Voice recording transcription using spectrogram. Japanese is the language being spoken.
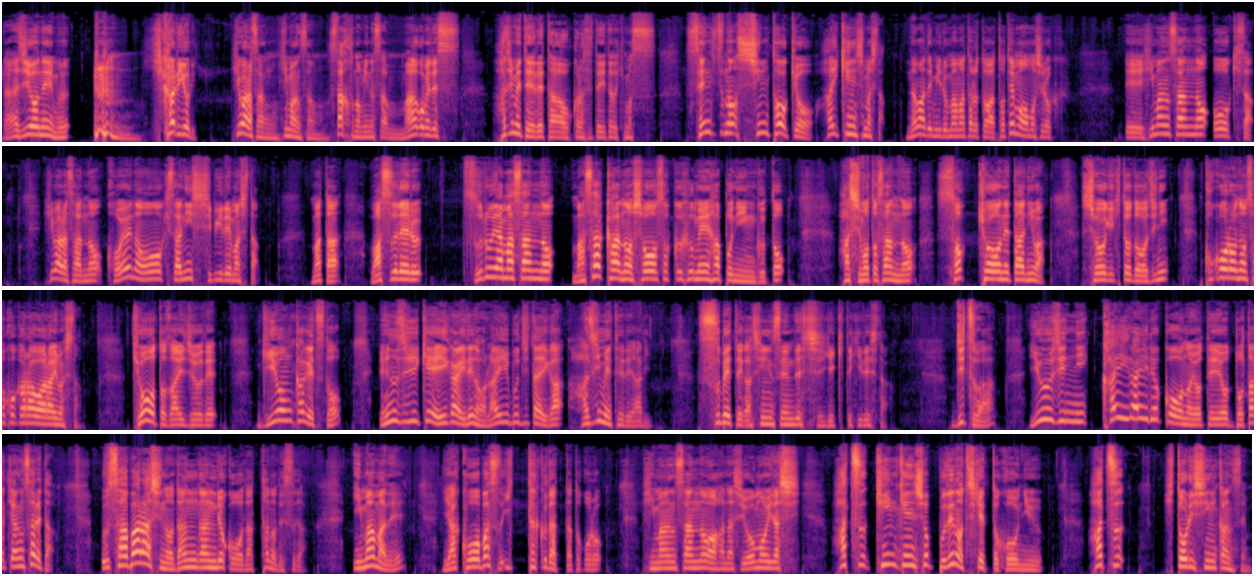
ラジオネーム 光より日原さんひまんさんスタッフの皆さんマーゴメです。初めてレターを送らせていただきます。先日の新東京拝見しました。生で見るママタルトはとても面白く、えー、ひまんさんの大きさ日原さんの声の大きさにしびれました。また忘れる鶴山さんのまさかの消息不明ハプニングと橋本さんの即興ネタには衝撃と同時に心の底から笑いました。京都在住で祇園花月と NGK 以外でのライブ自体が初めてであり全てが新鮮で刺激的でした。実は友人に海外旅行の予定をドタキャンされた宇佐原市の弾丸旅行だったのですが今まで夜行バス一択だったところ肥満さんのお話を思い出し初金券ショップでのチケット購入。初一人新幹線。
